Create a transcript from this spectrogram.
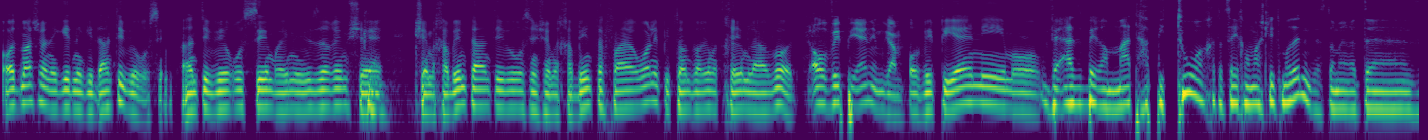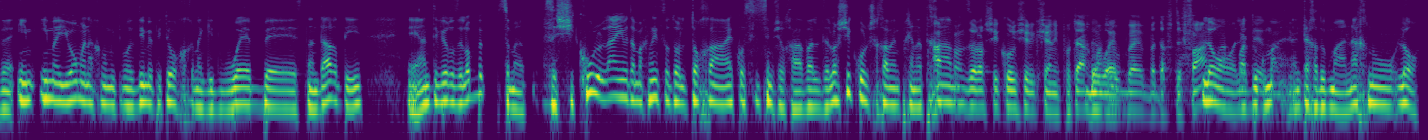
עוד משהו אני אגיד נגיד אנטי וירוסים אנטי וירוסים ראינו יוזרים כן. שכשהם מכבים את האנטי וירוסים שמכבים את הפיירוולים פתאום דברים מתחילים לעבוד או VPNים גם. או VPNים או ואז ברמת הפיתוח אתה צריך ממש להתמודד עם זה זאת אומרת אה, זה אם אם היום אנחנו מתמודדים בפיתוח נגיד ווב אה, סטנדרטי אה, אנטיווירוס זה לא ב- זאת אומרת זה שיקול אולי אם אתה מכניס אותו לתוך האקוסיסטם שלך אבל זה לא שיקול שלך מבחינתך. אף פעם זה לא שיקול שלי כשאני פותח. משהו ב- בדפדפן. לא, לדוגמה, אני אתן לך דוגמה, אנחנו, לא,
